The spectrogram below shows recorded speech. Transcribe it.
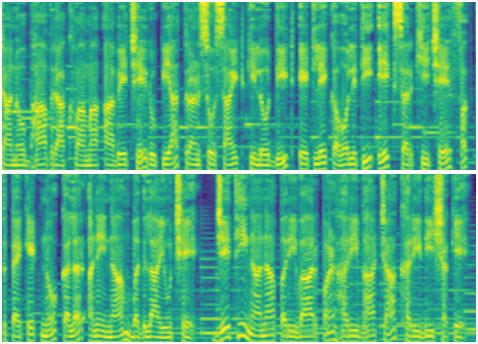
ચાનો ભાવ રાખવામાં આવે છે રૂપિયા ત્રણસો સાઠ કિલો દીઠ એટલે ક્વોલિટી એક સરખી છે, ફક્ત પેકેટનો કલર અને નામ બદલાયું છે. જેથી નાના પરિવાર પણ હરીભા ચા ખરીદી શકે.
